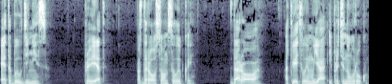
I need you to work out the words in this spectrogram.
Это был Денис. «Привет!» – поздоровался он с улыбкой. «Здорово!» – ответил ему я и протянул руку.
